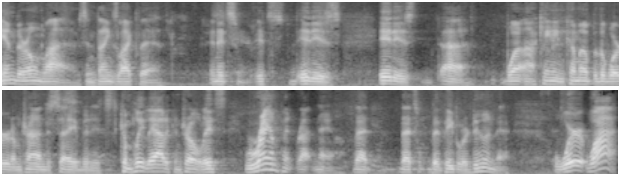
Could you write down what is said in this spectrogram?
end their own lives and things like that? And it's it's it is it is uh, well I can't even come up with the word I'm trying to say, but it's completely out of control. It's rampant right now that that's that people are doing that. Where why?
